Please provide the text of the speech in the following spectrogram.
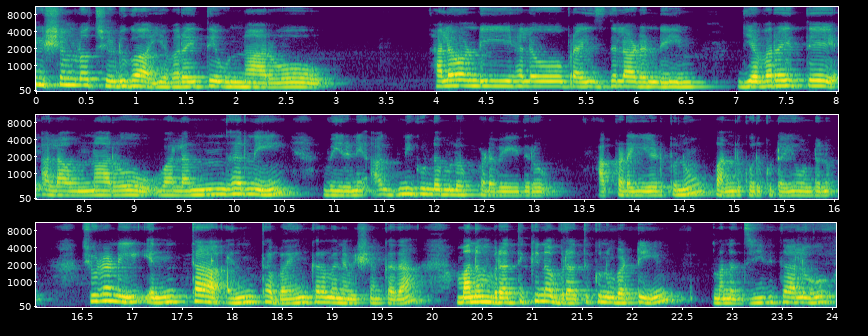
విషయంలో చెడుగా ఎవరైతే ఉన్నారో. హలో అండి హలో ప్రైజ్ దిలాడండి ఎవరైతే అలా ఉన్నారో వాళ్ళందరినీ వీరిని అగ్నిగుండంలో పడవేదురు అక్కడ ఏడుపును పండ్లు కొరుకుటయి ఉండును. చూడండి ఎంత ఎంత భయంకరమైన విషయం కదా. మనం బ్రతికిన బ్రతుకును బట్టి మన జీవితాలు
